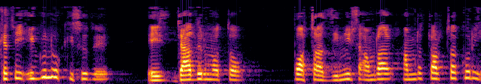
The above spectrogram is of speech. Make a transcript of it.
কিন্তু এগুলো কিছুতে, এই জাদুর মতো পচা জিনিস আমরা আমরা চর্চা করি।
